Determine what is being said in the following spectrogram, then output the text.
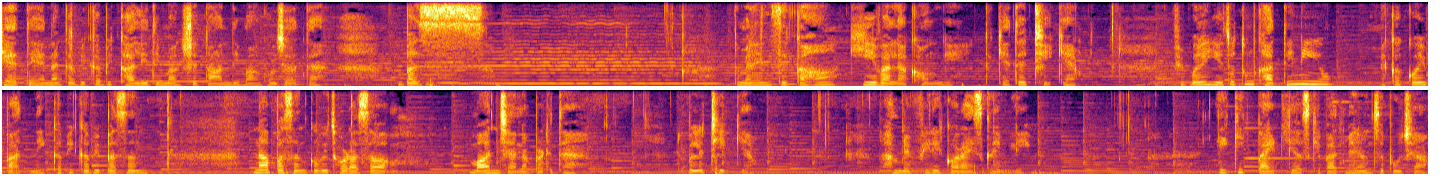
कहते हैं ना कभी कभी खाली दिमाग शैतान दिमाग हो जाता है। बस। तो मैंने इनसे कहा कि ये वाला खाऊँगी। तो कहते ठीक है। फिर बोले, ये तो तुम खाती नहीं हो। मैं कहा, कोई बात नहीं कभी कभी पसंद ना पसंद को भी थोड़ा सा मान जाना पड़ता है। तो बोले, ठीक है हमने फिर एक और आइसक्रीम ली। एक एक बाइट लिया, उसके बाद मैंने उनसे पूछा,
